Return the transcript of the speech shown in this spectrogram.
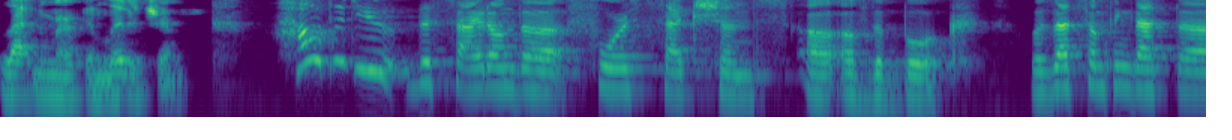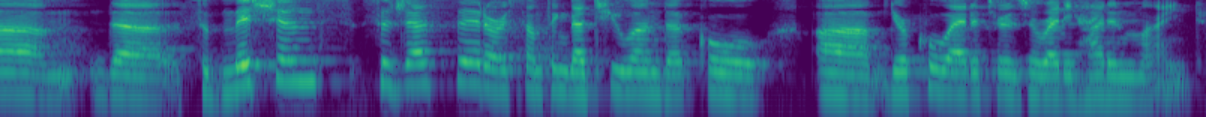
Latin American literature. How did you decide on the four sections uh, of the book? Was that something that the, um, the submissions suggested, or something that you and the co uh, your co-editors already had in mind?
